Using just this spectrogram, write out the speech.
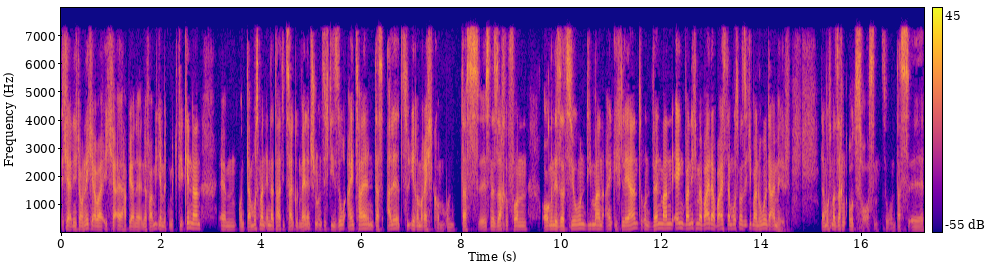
du sicher nicht noch nicht, aber ich äh, habe ja eine, eine, Familie mit, mit vier Kindern ähm, und da muss man in der Tat die Zeit gut managen und sich die so einteilen, dass alle zu ihrem Recht kommen. Und das ist eine Sache von Organisation, die man eigentlich lernt. Und wenn man irgendwann nicht mehr weiter weiß, dann muss man sich jemanden holen, der einem hilft da muss man Sachen outsourcen. So, und das äh,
